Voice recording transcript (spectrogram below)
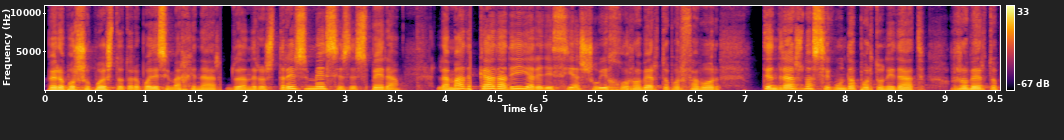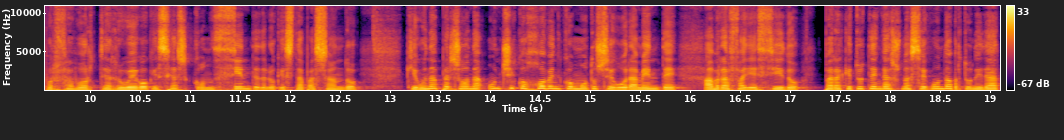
Pero por supuesto, te lo puedes imaginar, durante los tres meses de espera, la madre cada día le decía a su hijo, Roberto, por favor, tendrás una segunda oportunidad. Roberto, por favor, te ruego que seas consciente de lo que está pasando, que una persona, un chico joven como tú seguramente, habrá fallecido para que tú tengas una segunda oportunidad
